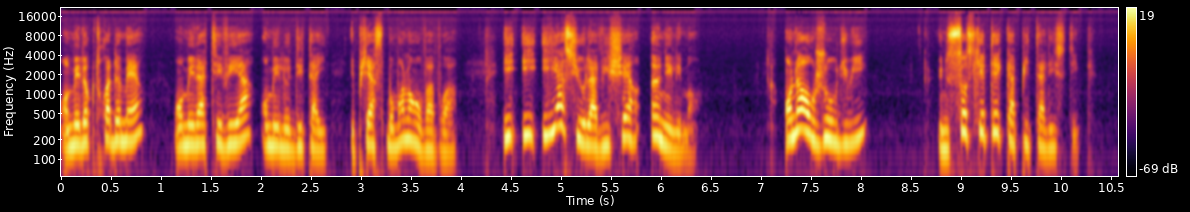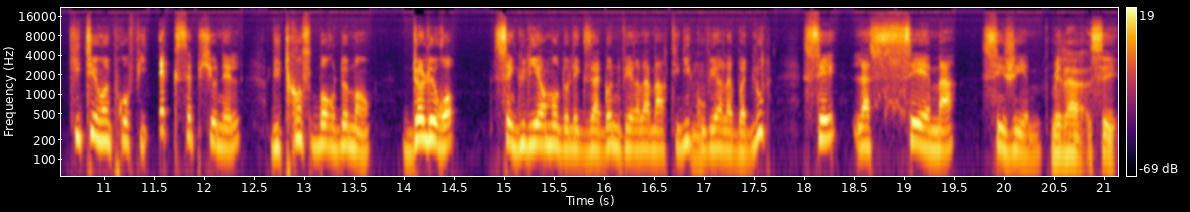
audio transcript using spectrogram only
On met l'octroi de mer, on met la TVA, on met le détail. Et puis à ce moment-là, on va voir. Il, il y a sur la vie chère un élément. On a aujourd'hui une société capitalistique qui tire un profit exceptionnel du transbordement de l'Europe, singulièrement de l'Hexagone vers la Martinique ou mm. vers la Guadeloupe, c'est la CMA CGM. Mais là, c'est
